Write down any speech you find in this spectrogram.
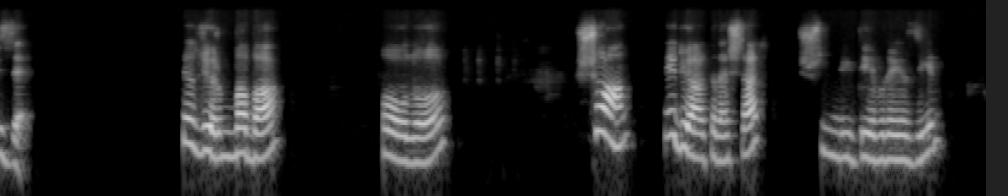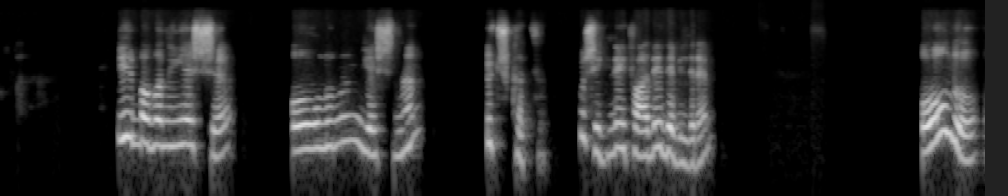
bize. Yazıyorum baba, oğlu Şu an ne diyor arkadaşlar? Şunu diye buraya yazayım. Bir babanın yaşı oğlunun yaşının üç katı. Bu şekilde ifade edebilirim. Oğlu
